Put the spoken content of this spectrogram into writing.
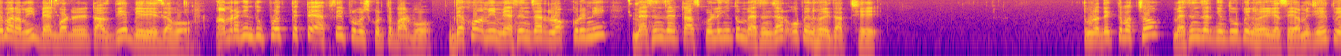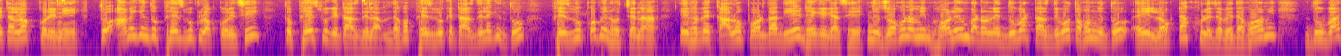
এবার আমি ব্যাক বাটনে টাচ দিয়ে বেরিয়ে যাব। আমরা কিন্তু প্রত্যেকটা অ্যাপসেই প্রবেশ করতে পারব। দেখো, আমি মেসেঞ্জার লক করিনি মেসেঞ্জারে টাচ করলে কিন্তু মেসেঞ্জার ওপেন হয়ে যাচ্ছে। তোমরা দেখতে পাচ্ছ মেসেঞ্জার কিন্তু ওপেন হয়ে গেছে। আমি যেহেতু এটা লক করিনি, তো আমি কিন্তু ফেসবুক লক করেছি। তো ফেসবুকে টাচ দিলাম। দেখো ফেসবুকে টাচ দিলে কিন্তু ফেসবুক ওপেন হচ্ছে না। এইভাবে কালো পর্দা দিয়ে ঢেকে গেছে। কিন্তু যখন আমি ভলিউম বাটনে দুবার টাচ দিব, তখন কিন্তু এই লকটা খুলে যাবে। দেখো, আমি দুবার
